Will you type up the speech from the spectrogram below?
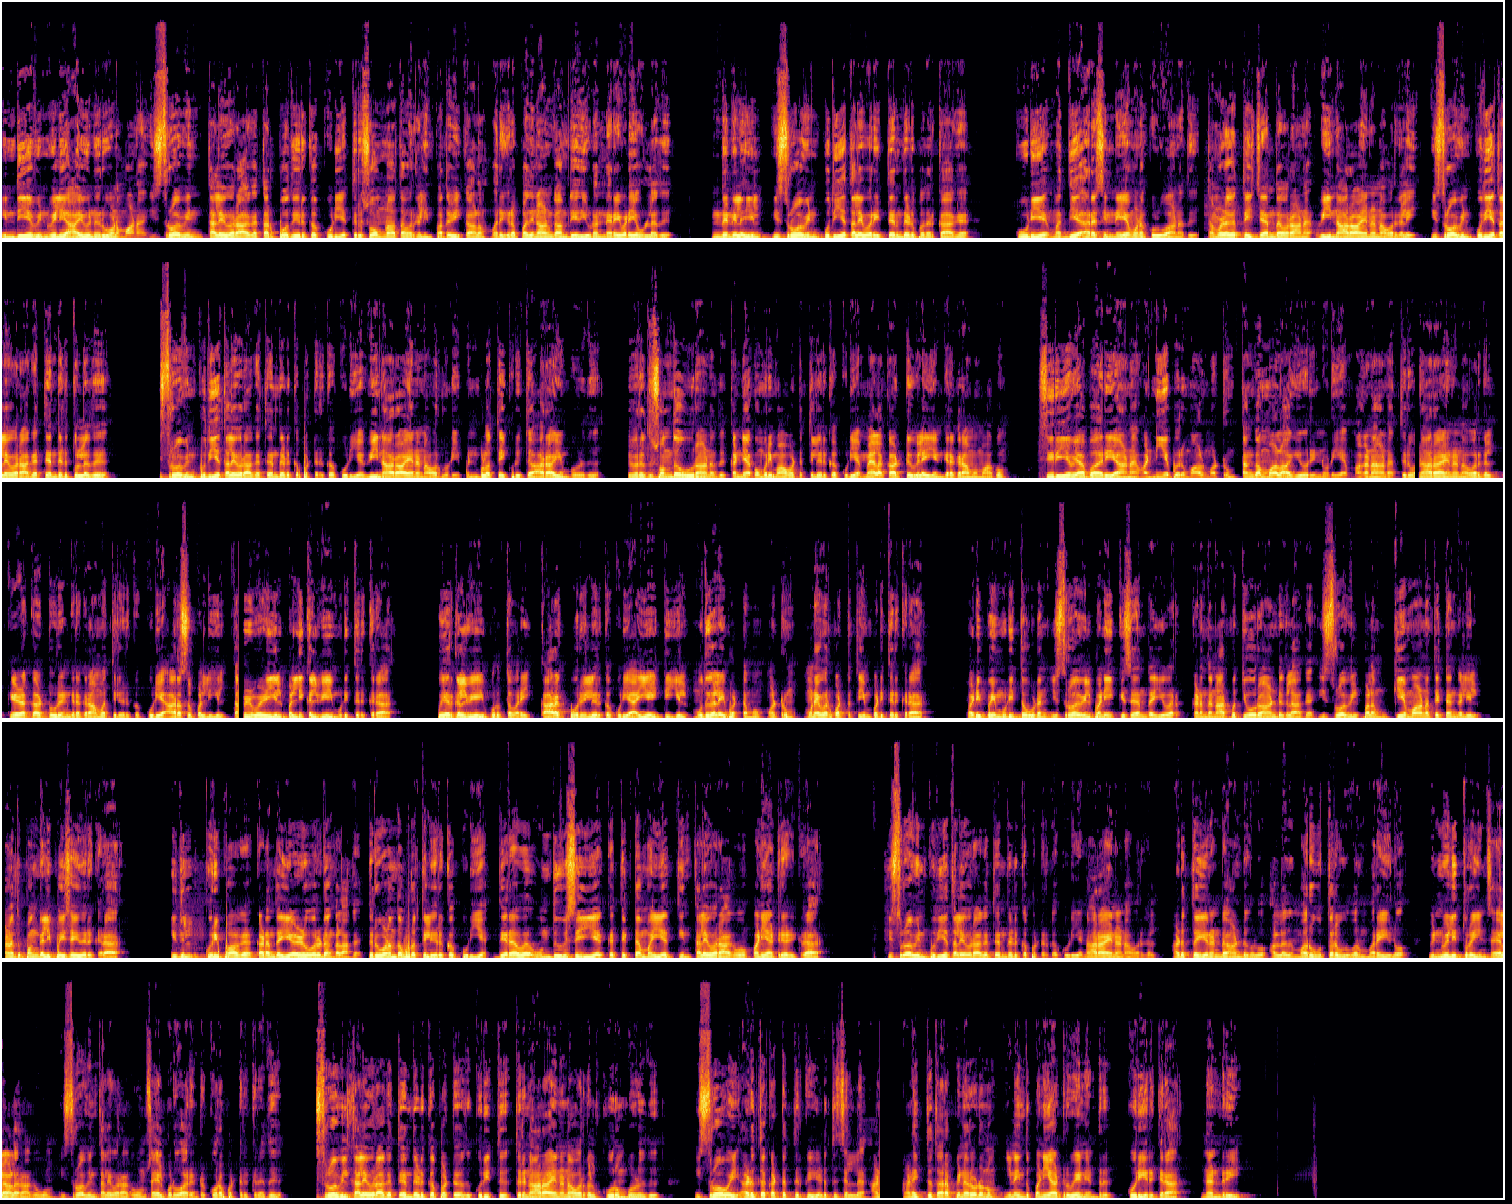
இந்திய விண்வெளி ஆய்வு நிறுவனமான இஸ்ரோவின் தலைவராக தற்போது இருக்கக்கூடிய திரு சோம்நாத் அவர்களின் பதவிக்காலம் வருகிற பதினான்காம் தேதியுடன் நிறைவடைய உள்ளது. இந்த நிலையில் இஸ்ரோவின் புதிய தலைவரை தேர்ந்தெடுப்பதற்காக கூடிய மத்திய அரசின் நியமனக் குழுவானது தமிழகத்தைச் சேர்ந்தவரான வி. நாராயணன் அவர்களை இஸ்ரோவின் புதிய தலைவராக தேர்ந்தெடுத்துள்ளது. இஸ்ரோவின் புதிய தலைவராக தேர்ந்தெடுக்கப்பட்டிருக்கக்கூடிய வி. நாராயணன் அவர்களுடைய பின்புலத்தை குறித்து ஆராயும் பொழுது இவரது சொந்த ஊரானது கன்னியாகுமரி மாவட்டத்தில் இருக்கக்கூடிய மேலக்காட்டு விலை என்கிற கிராமமாகும். சிறிய வியாபாரியான வன்னிய பெருமாள் மற்றும் தங்கம்மாள் ஆகியோரினுடைய மகனான திரு நாராயணன் அவர்கள் கீழக்காட்டூர் என்கிற கிராமத்தில் இருக்கக்கூடிய அரசு பள்ளியில் தமிழ் வழியில் பள்ளிக்கல்வியை முடித்திருக்கிறார். உயர்கல்வியை பொறுத்தவரை காரக்பூரில் இருக்கக்கூடிய ஐஐடியில் முதுகலை பட்டமும் மற்றும் முனைவர் பட்டத்தையும் படித்திருக்கிறார். படிப்பை முடித்தவுடன் இஸ்ரோவில் பணிக்கு சேர்ந்த இவர் கடந்த நாற்பத்தி ஓரு ஆண்டுகளாக இஸ்ரோவில் பல முக்கியமான திட்டங்களில் தனது பங்களிப்பை செய்திருக்கிறார். இதில் குறிப்பாக கடந்த ஏழு வருடங்களாக திருவனந்தபுரத்தில் இருக்கக்கூடிய திரவ உந்துவிசை இயக்க திட்ட மையத்தின் தலைவராகவும் பணியாற்றியிருக்கிறார். இஸ்ரோவின் புதிய தலைவராக தேர்ந்தெடுக்கப்பட்டிருக்கக்கூடிய நாராயணன் அவர்கள் அடுத்த இரண்டு ஆண்டுகளோ அல்லது மறு உத்தரவு வரும் வரையிலோ விண்வெளித்துறையின் செயலாளராகவும் இஸ்ரோவின் தலைவராகவும் செயல்படுவார் என்று கூறப்பட்டிருக்கிறது. இஸ்ரோவில் தலைவராக தேர்ந்தெடுக்கப்பட்டது குறித்து திரு நாராயணன் அவர்கள் கூறும்பொழுது இஸ்ரோவை அடுத்த கட்டத்திற்கு எடுத்து செல்ல அனைத்து தரப்பினருடனும் இணைந்து பணியாற்றுவேன் என்று கூறியிருக்கிறார். நன்றி.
